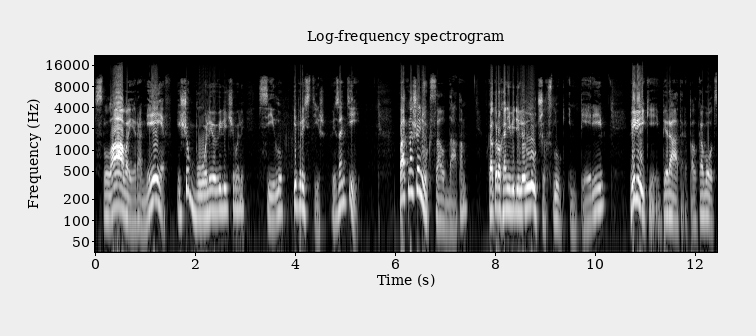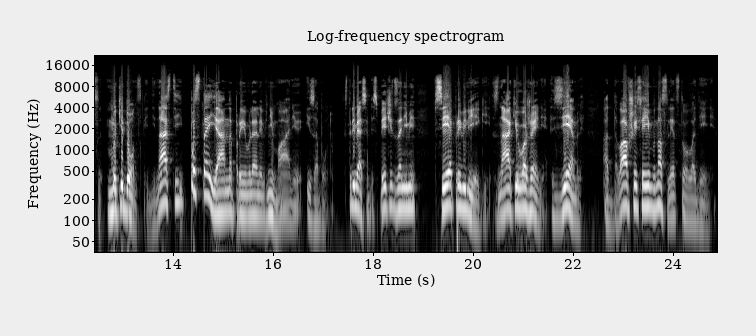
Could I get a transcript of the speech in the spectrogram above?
славой ромеев, еще более увеличивали силу и престиж Византии. По отношению к солдатам, в которых они видели лучших слуг империи, великие императоры-полководцы Македонской династии постоянно проявляли внимание и заботу, стремясь обеспечить за ними все привилегии, знаки уважения, земли, отдававшиеся им в наследство владения.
